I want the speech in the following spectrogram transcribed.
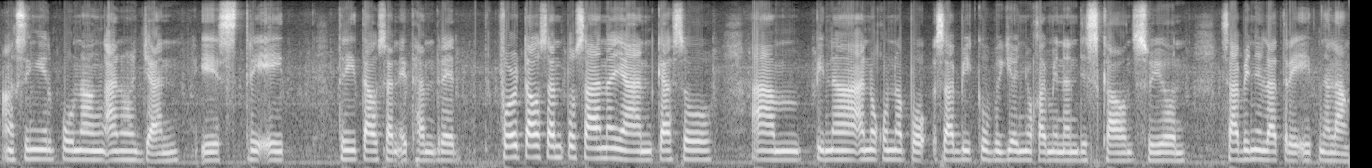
Ang singil po ng ano diyan is 38 3,800. 4,000 po sana yan. Kaso um, pinaano ko na po. Sabi ko bigyan nyo kami ng discount. So yun. Sabi nila 3,800 na lang.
